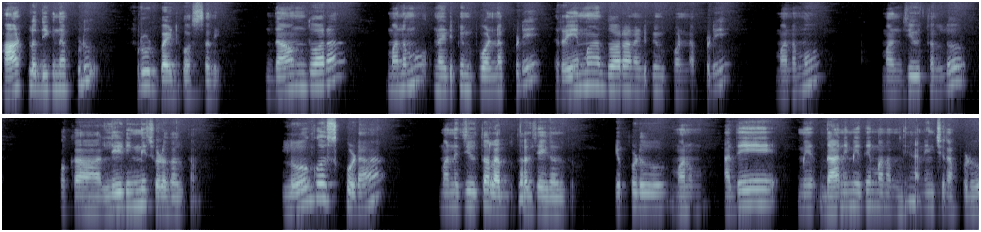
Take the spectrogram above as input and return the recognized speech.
హార్ట్‌లో దిగినప్పుడు ఫ్రూట్ బయటకు వస్తుంది దాని ద్వారా మనము నడిపింపబడినప్పుడే రేమా ద్వారా నడిపింపబడినప్పుడే మనము మన జీవితంలో ఒక లీడింగ్‌ని చూడగలుగుతాం. లోగోస్ కూడా మన జీవితాలు అద్భుతాలు చేయగలదు. ఇప్పుడు మనం అదే మీ దాని మీదే మనం ధ్యానించినప్పుడు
